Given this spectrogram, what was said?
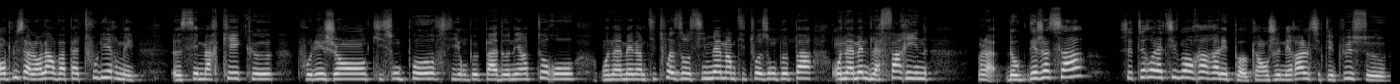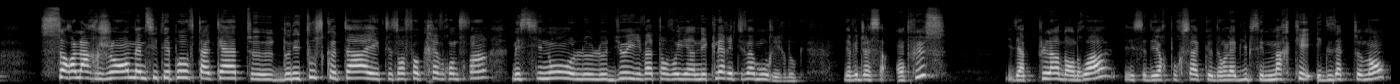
En plus, alors là, on va pas tout lire, mais euh, c'est marqué que pour les gens qui sont pauvres, si on peut pas donner un taureau, on amène un petit oiseau. Si même un petit oiseau on peut pas, on amène de la farine. Voilà. Donc déjà ça, c'était relativement rare à l'époque. hein. En général, c'était plus euh, sors l'argent, même si t'es pauvre, t'as qu'à te donner tout ce que t'as et tes enfants crèveront de faim. Mais sinon, le, le Dieu, il va t'envoyer un éclair et tu vas mourir. Donc il y avait déjà ça. En plus, il y a plein d'endroits, et c'est d'ailleurs pour ça que dans la Bible, c'est marqué exactement,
